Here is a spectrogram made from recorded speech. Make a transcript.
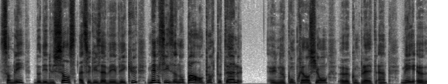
semblaient donner du sens à ce qu'ils avaient vécu, même s'ils n'en ont pas encore total une compréhension euh, complète. Hein. Mais euh,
